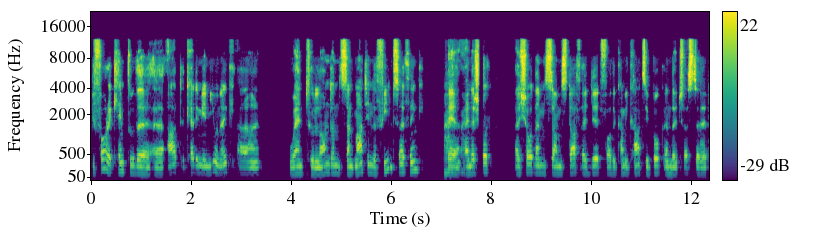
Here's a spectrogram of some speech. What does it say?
before I came to the uh, art academy in Munich, uh, went to London, St. Martin the Fields, I think. Yeah, and I showed I showed them some stuff I did for the Kamikaze book, and they just said,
